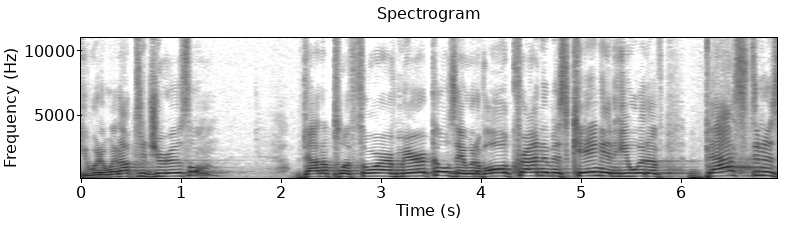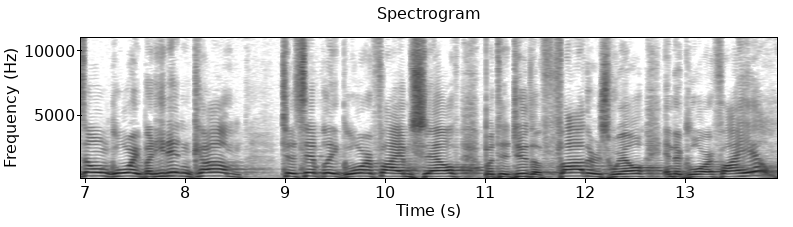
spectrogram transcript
He would have went up to Jerusalem, done a plethora of miracles. They would have all crowned him as king, and he would have basked in his own glory. But he didn't come to simply glorify himself, but to do the Father's will and to glorify him.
